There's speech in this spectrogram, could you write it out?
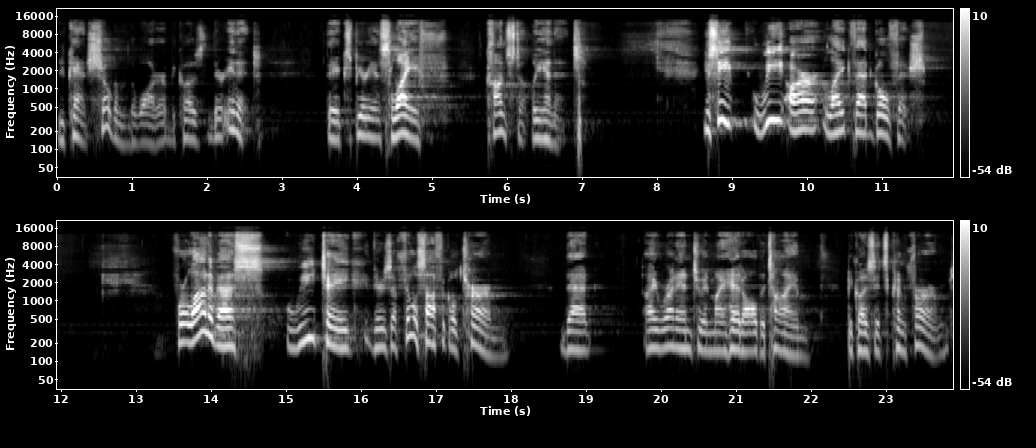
you can't show them the water because they're in it. They experience life constantly in it. You see, we are like that goldfish. For a lot of us, we take, there's a philosophical term that I run into in my head all the time because it's confirmed.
